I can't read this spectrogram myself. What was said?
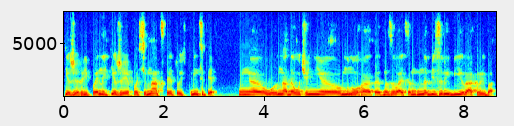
те же «Гриппены», те же F-18, то есть, в принципе, надо очень э, много, это называется на безрыбье и рак рыба,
